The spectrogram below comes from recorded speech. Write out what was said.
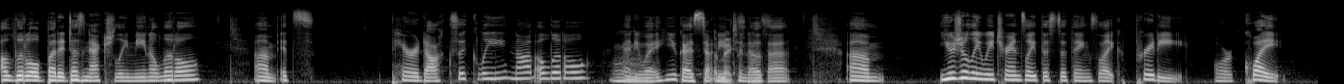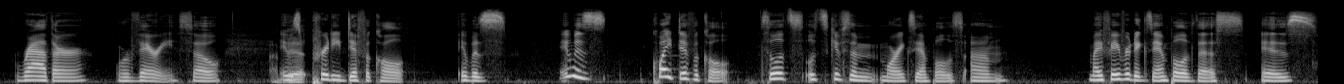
a little but it doesn't actually mean a little um, it's paradoxically not a little Mm. anyway you guys don't That need to know that um, usually we translate this to things like pretty or quite rather or very. So it was pretty difficult. It was it was quite difficult. So let's let's give some more examples. Um, my favorite example of this is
